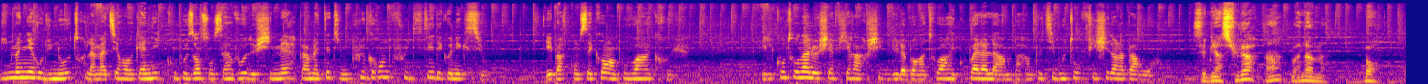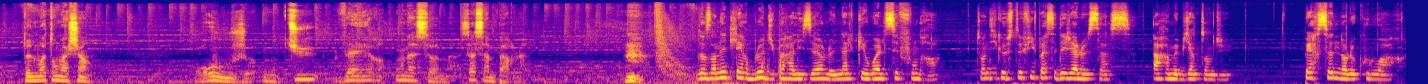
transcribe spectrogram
D'une manière ou d'une autre, la matière organique composant son cerveau de chimère permettait une plus grande fluidité des connexions, et par conséquent un pouvoir accru. Il contourna le chef hiérarchique du laboratoire et coupa l'alarme par un petit bouton fiché dans la paroi. C'est bien celui-là, hein, bonhomme? Bon, donne-moi ton machin. Rouge, on tue, vert, on assomme. Ça, ça me parle. Dans un éclair bleu du paralyseur, le Nalkewal s'effondra, tandis que Stuffy passait déjà le sas, arme bien tendue. Personne dans le couloir,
